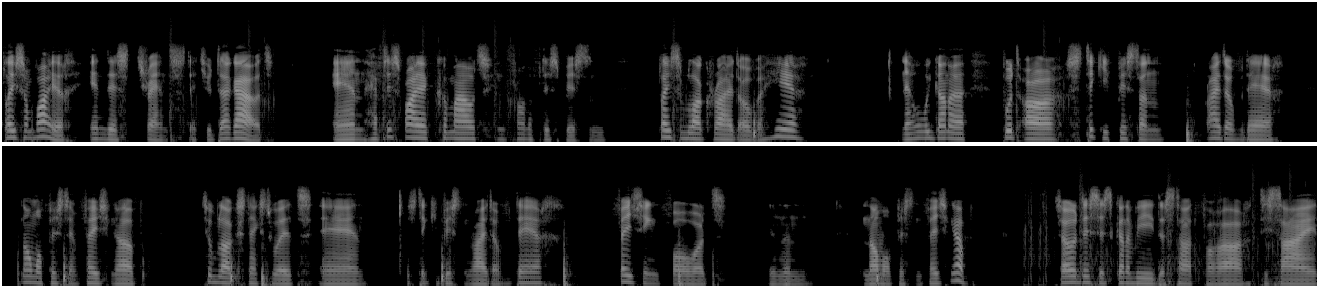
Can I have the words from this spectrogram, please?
place some wire in this trench that you dug out. And have this wire come out in front of this piston. Place a block right over here. Now we're gonna put our sticky piston right over there, normal piston facing up, two blocks next to it, and sticky piston right over there, facing forward, and then normal piston facing up. So this is gonna be the start for our design,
